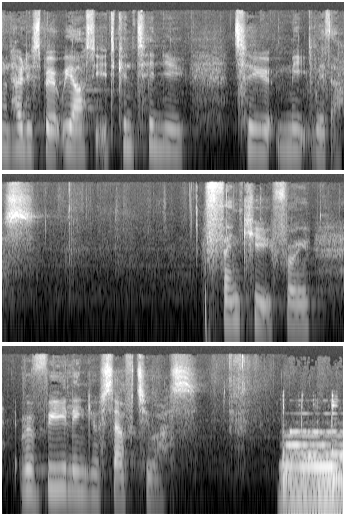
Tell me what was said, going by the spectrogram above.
And Holy Spirit, we ask that you to continue to meet with us. Thank you for revealing yourself to us.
